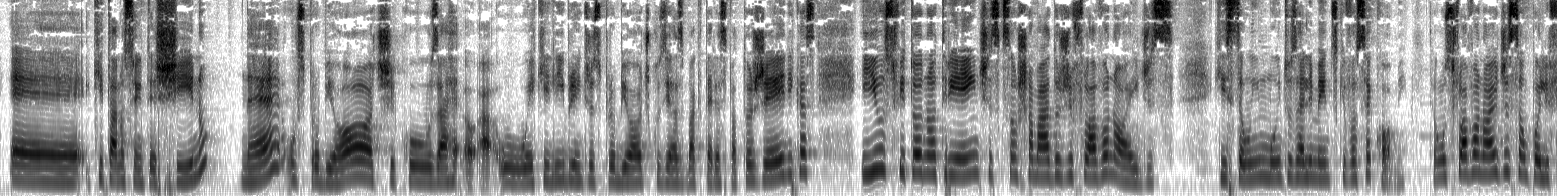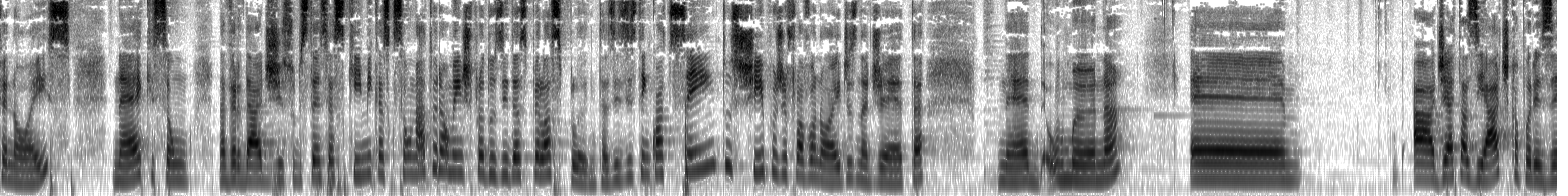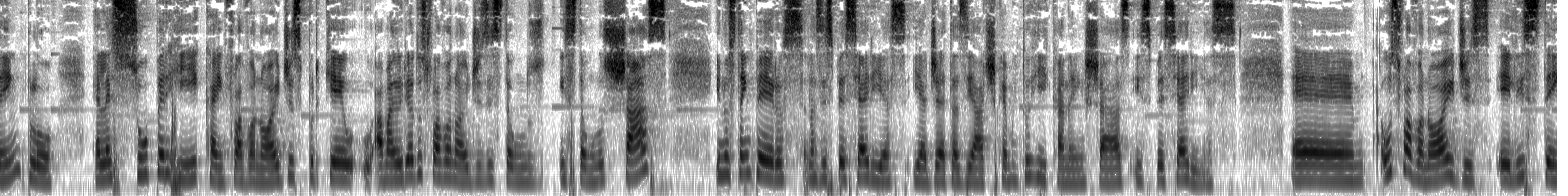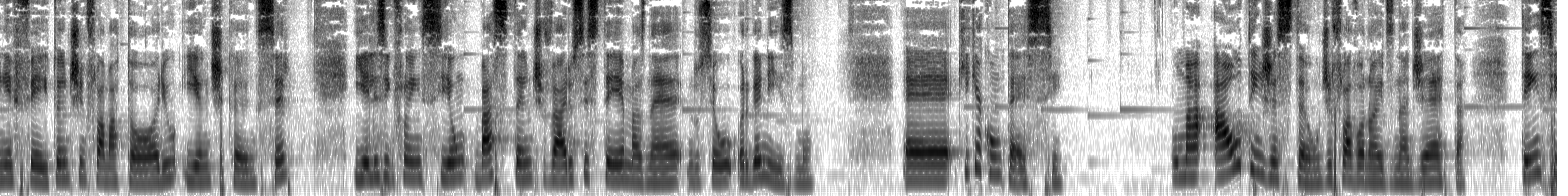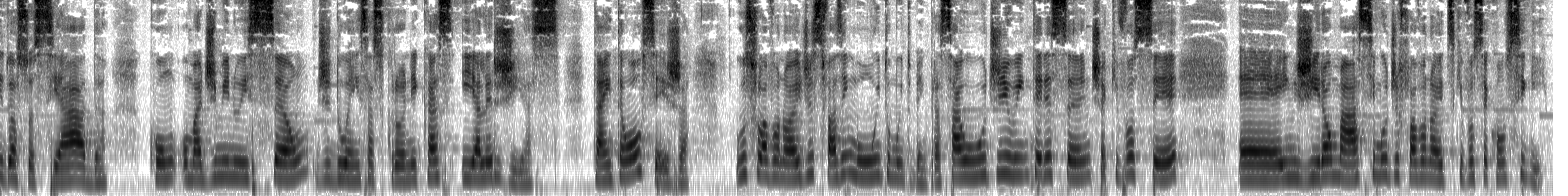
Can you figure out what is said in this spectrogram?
é, que está no seu intestino, né? Os probióticos, a, a, o equilíbrio entre os probióticos e as bactérias patogênicas e os fitonutrientes que são chamados de flavonoides, que estão em muitos alimentos que você come. Então, os flavonoides são polifenóis, né? Que são, na verdade, substâncias químicas que são naturalmente produzidas pelas plantas. Existem 400 tipos de flavonoides na dieta, né? Humana. É a dieta asiática, por exemplo, ela é super rica em flavonoides, porque a maioria dos flavonoides estão nos, estão nos chás e nos temperos, nas especiarias. E a dieta asiática é muito rica né, em chás e especiarias. É, os flavonoides, eles têm efeito anti-inflamatório e anti-câncer. E eles influenciam bastante vários sistemas né, do seu organismo. O é, que, que acontece? Uma alta ingestão de flavonoides na dieta tem sido associada com uma diminuição de doenças crônicas e alergias, tá? Então, ou seja, os flavonoides fazem muito, muito bem para a saúde e o interessante é que você é, ingira o máximo de flavonoides que você conseguir,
